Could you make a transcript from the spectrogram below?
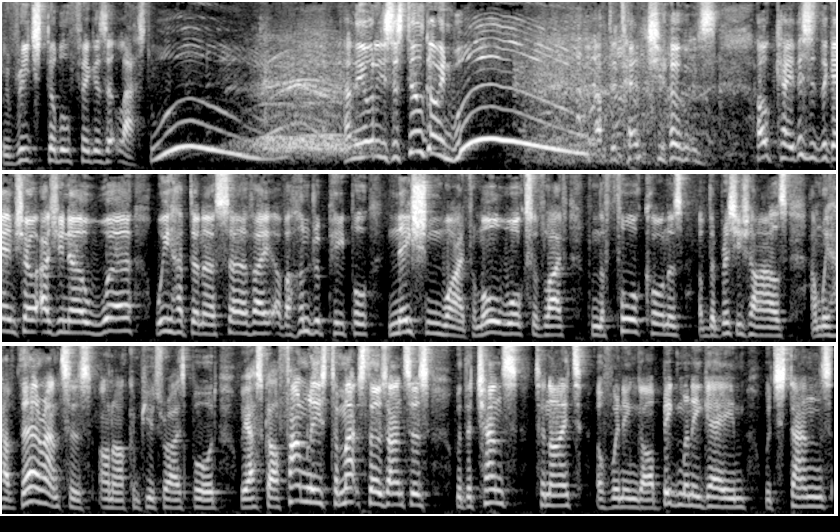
We've reached double figures at last. Woo! And the audience is still going woo after 10 shows. Okay, this is the game show, as you know, where we have done a survey of 100 people nationwide from all walks of life, from the four corners of the British Isles, and we have their answers on our computerised board. We ask our families to match those answers with the chance tonight of winning our big money game, which stands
